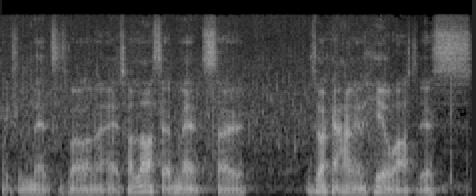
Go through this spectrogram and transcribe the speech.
Take some meds as well. I'm at It's my last set of meds, so let's work out how I'm going to heal after this.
